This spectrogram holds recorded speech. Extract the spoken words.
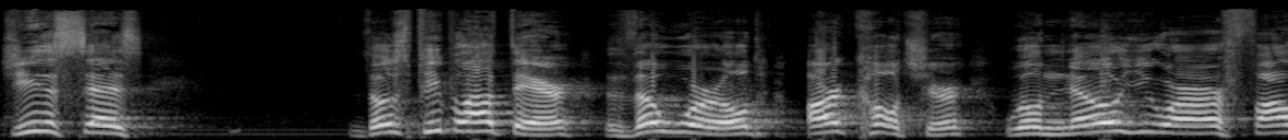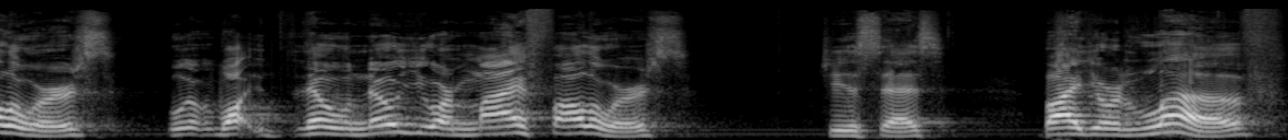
Jesus says, those people out there, the world, our culture, will know you are our followers. They will know you are my followers, Jesus says, by your love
